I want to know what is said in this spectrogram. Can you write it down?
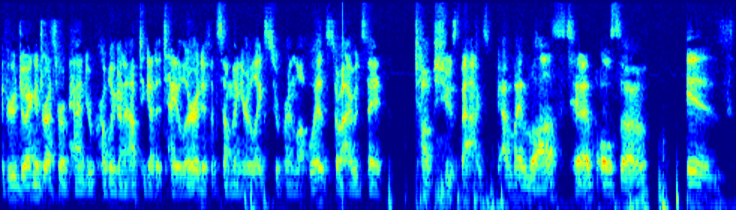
If you're doing a dress or a pant, you're probably going to have to get it tailored if it's something you're like super in love with. So I would say top shoes, bags. And my last tip also is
